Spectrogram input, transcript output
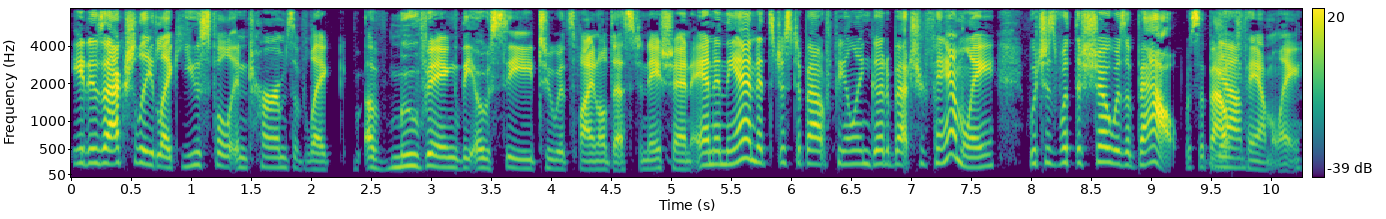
It is actually like useful in terms of like of moving the OC to its final destination. And in the end, it's just about feeling good about your family, which is what the show was about. Was about Yeah. family.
